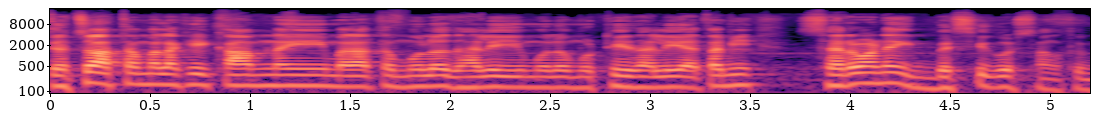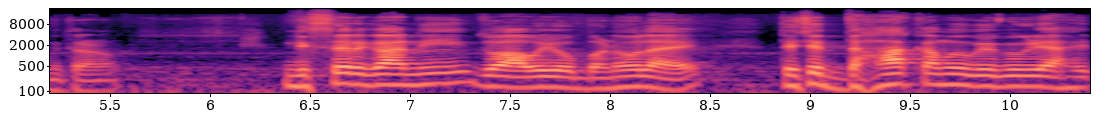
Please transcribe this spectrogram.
त्याचं आता मला काही काम नाही मला आता मुलं झाली मुलं मोठी झाली. आता मी सर्वांना एक बेसिक गोष्ट सांगतो मित्रांनो. निसर्गाने जो अवयव बनवला आहे त्याचे दहा कामं वेगवेगळी आहेत.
